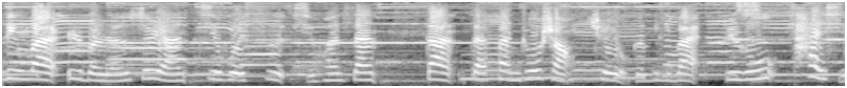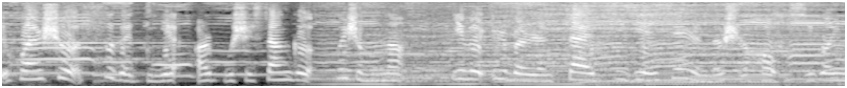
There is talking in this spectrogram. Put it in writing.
另外，日本人虽然忌讳四，喜欢三，但在饭桌上却有个例外，比如菜喜欢设四个碟，而不是三个。为什么呢？因为日本人在祭奠先人的时候习惯用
